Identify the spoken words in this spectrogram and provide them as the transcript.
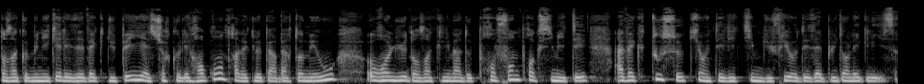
Dans un communiqué, les évêques du pays assurent que les rencontres avec le père Bertomeu auront lieu dans un climat de profonde proximité avec tous ceux qui ont été victimes du fléau des abus dans l'Église.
